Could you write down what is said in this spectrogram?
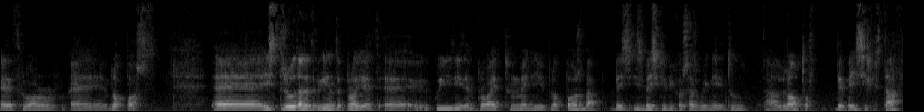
uh, through our uh, blog posts. Uh, it's true that at the beginning of the project uh, we didn't provide too many blog posts, but it's basically because as we needed to a lot of the basic stuff,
